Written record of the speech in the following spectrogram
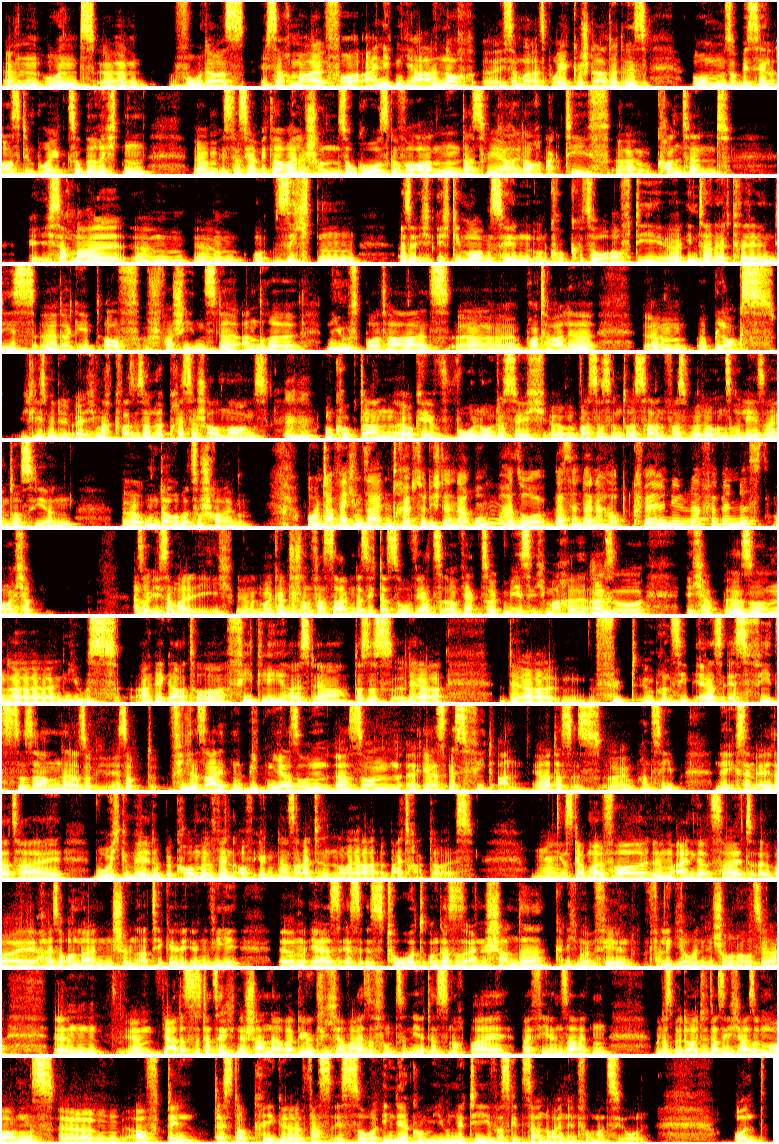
Ähm, und äh, wo das, ich sag mal, vor einigen Jahren noch, äh, ich sag mal, als Projekt gestartet ist, um so ein bisschen aus dem Projekt zu berichten, ähm, ist das ja mittlerweile schon so groß geworden, dass wir halt auch aktiv ähm, Content, ich sag mal, ähm, ähm, sichten. Also ich, ich gehe morgens hin und gucke so auf die äh, Internetquellen, die es äh, da gibt, auf verschiedenste andere Newsportals, äh, Portale, ähm, Blogs, ich lese mir den, äh, ich mache quasi so eine Presseschau morgens mhm. und gucke dann, äh, okay, wo lohnt es sich, ähm, was ist interessant, was würde unsere Leser interessieren, äh, um darüber zu schreiben. Und auf welchen Seiten treibst du dich dann da rum? Also was sind deine Hauptquellen, die du da verwendest? Oh, ich habe also ich sag mal, ich, man könnte schon fast sagen, dass ich das so Werk werkzeugmäßig mache. Mhm. Also ich habe äh, so einen äh, News-Aggregator, Feedly heißt er. Das ist äh, der der fügt im Prinzip RSS-Feeds zusammen. Ne? Also, also, viele Seiten bieten ja so ein, äh, so ein äh, RSS-Feed an. Ja, das ist äh, im Prinzip eine XML-Datei, wo ich gemeldet bekomme, wenn auf irgendeiner Seite ein neuer Beitrag da ist. Mm, es gab mal vor ähm, einiger Zeit bei Heise Online einen schönen Artikel irgendwie, ähm, RSS ist tot und das ist eine Schande. Kann ich nur empfehlen, verlege ich auch in den Show Notes, ja. Ähm, ähm, ja, das ist tatsächlich eine Schande, aber glücklicherweise funktioniert es noch bei, bei vielen Seiten. Und das bedeutet, dass ich also morgens ähm, auf den Desktop kriege, was ist so in der Community, was gibt's da an neuen Informationen. Und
